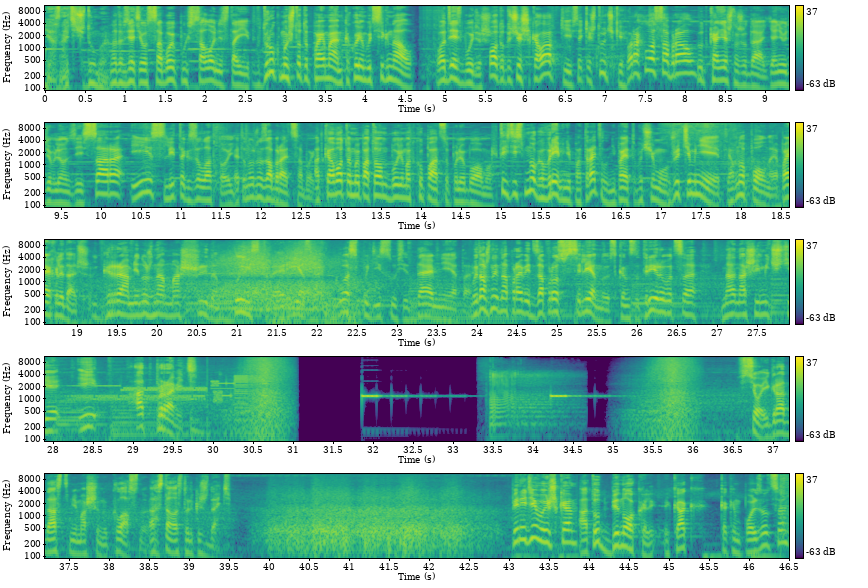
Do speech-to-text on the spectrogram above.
Я, знаете, что думаю? Надо взять его с собой, пусть в салоне стоит. Вдруг мы что-то поймаем, какой-нибудь сигнал. Вот здесь будешь. О, тут еще шоколадки и всякие штучки. Барахло собрал. Тут, конечно же, да, я не удивлен. Здесь Сара и слиток золотой. Это нужно забрать с собой. От кого-то мы потом будем откупаться по-любому. Ты здесь много времени потратил, непонятно почему. Уже темнеет, говно полное. Поехали дальше. Игра, мне нужна машина. Быстрая, резвая. Господи Иисусе, дай мне это. Мы должны направить запрос в вселенную, сконцентрироваться на нашей мечте и отправить. Все, игра даст мне машину классную. Осталось только ждать. Впереди вышка, а тут бинокль. И как, как им пользоваться?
